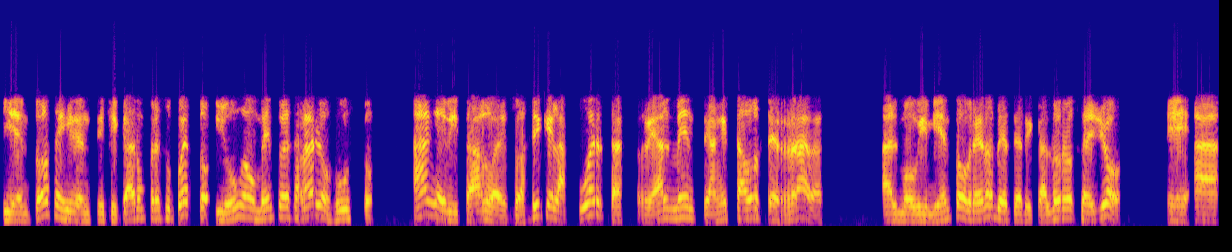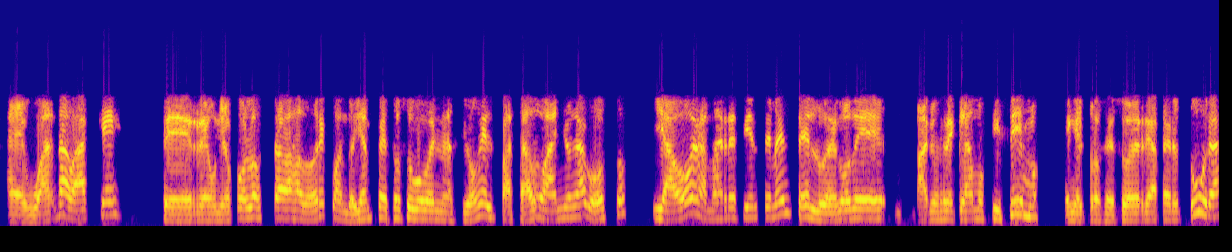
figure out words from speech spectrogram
y entonces identificar un presupuesto y un aumento de salario justo han evitado eso. Así que las puertas realmente han estado cerradas al movimiento obrero desde Ricardo Rosselló. Eh, a, Wanda Vázquez se reunió con los trabajadores cuando ella empezó su gobernación el pasado año en agosto y ahora más recientemente, luego de varios reclamos que hicimos en el proceso de reapertura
